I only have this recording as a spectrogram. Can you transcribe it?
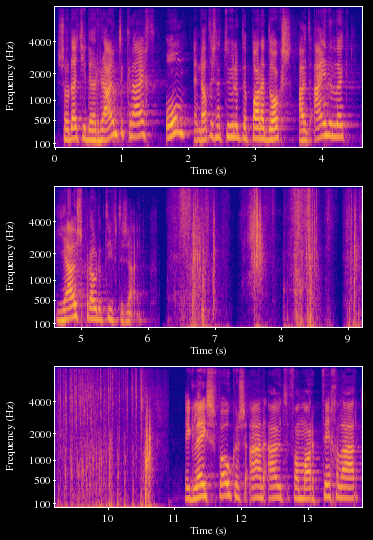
zodat je de ruimte krijgt om, en dat is natuurlijk de paradox, uiteindelijk juist productief te zijn. Ik lees Focus aan uit van Mark Tichelaar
